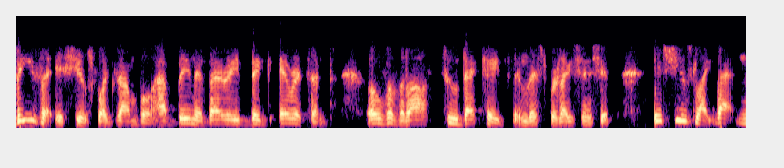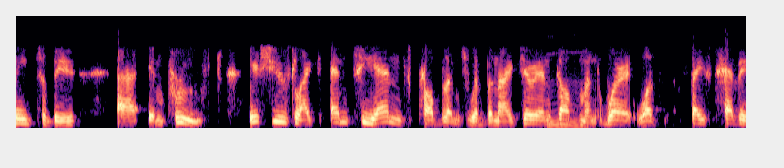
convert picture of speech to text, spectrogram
visa issues, for example, have been a very big irritant over the last two decades in this relationship. Issues like that need to be uh, improved. Issues like MTN's problems with the Nigerian mm. government, where it was faced heavy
